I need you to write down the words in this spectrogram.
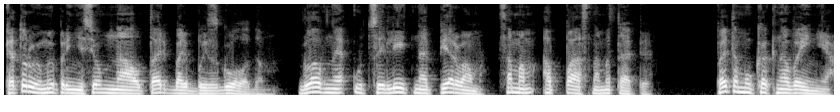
которую мы принесем на алтарь борьбы с голодом. Главное уцелеть на первом, самом опасном этапе. Поэтому, как на войне,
